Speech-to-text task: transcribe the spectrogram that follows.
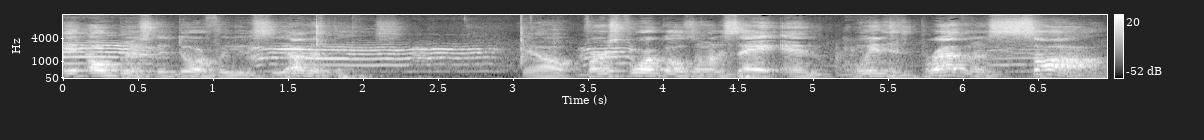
it opens the door for you to see other things. You know, verse 4 goes on to say, And when his brethren saw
